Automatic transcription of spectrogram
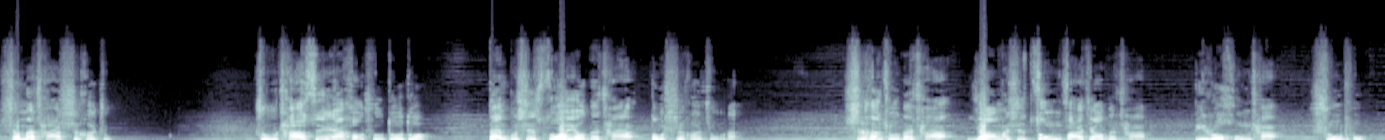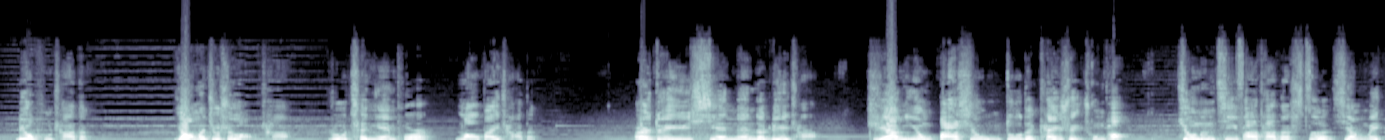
什么茶适合煮？煮茶虽然好处多多，但不是所有的茶都适合煮的。适合煮的茶，要么是重发酵的茶，比如红茶。熟普、六普茶等，要么就是老茶，如陈年普洱、老白茶等。而对于鲜嫩的绿茶，只要你用八十五度的开水冲泡，就能激发它的色香味，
